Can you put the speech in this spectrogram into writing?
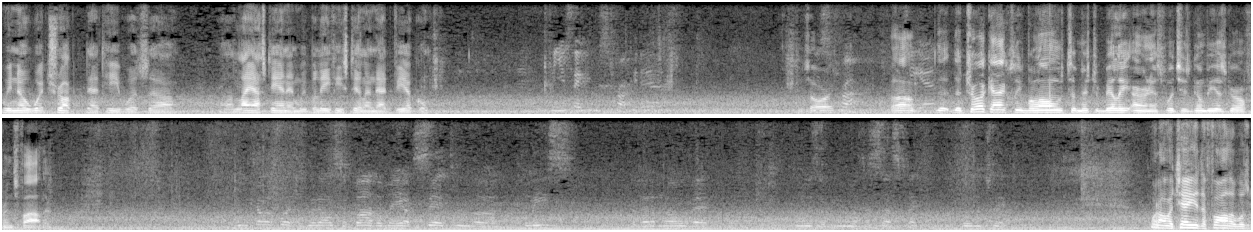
we know what truck that he was uh, uh, last in, and we believe he's still in that vehicle. Can you say whose truck it is? I'm sorry. Truck? Uh, Is he in? the, the truck actually belongs to Mr. Billy Ernest, which is going to be his girlfriend's father. Can you tell us what, what else the father may have said to uh, police to let them know that who was, a, who was the suspect? Pull the trigger. Well, I would tell you the father was,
